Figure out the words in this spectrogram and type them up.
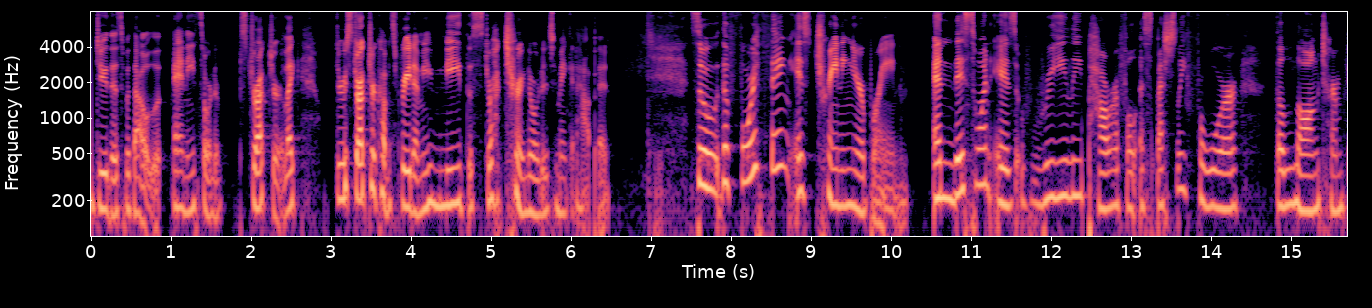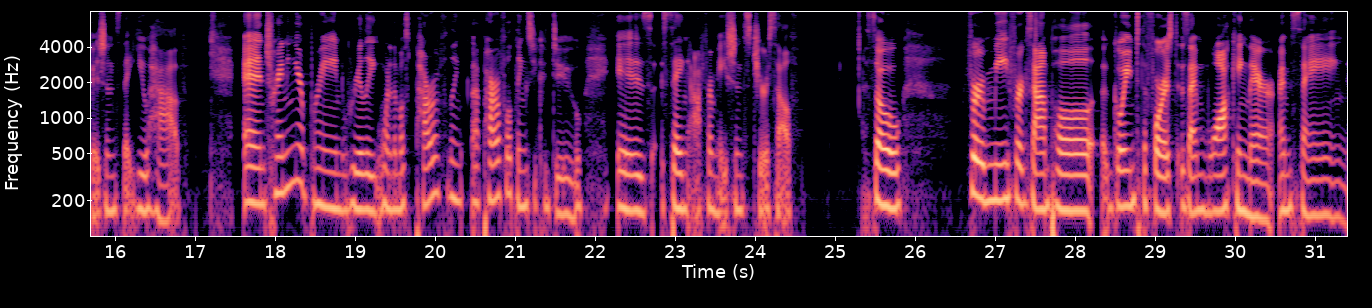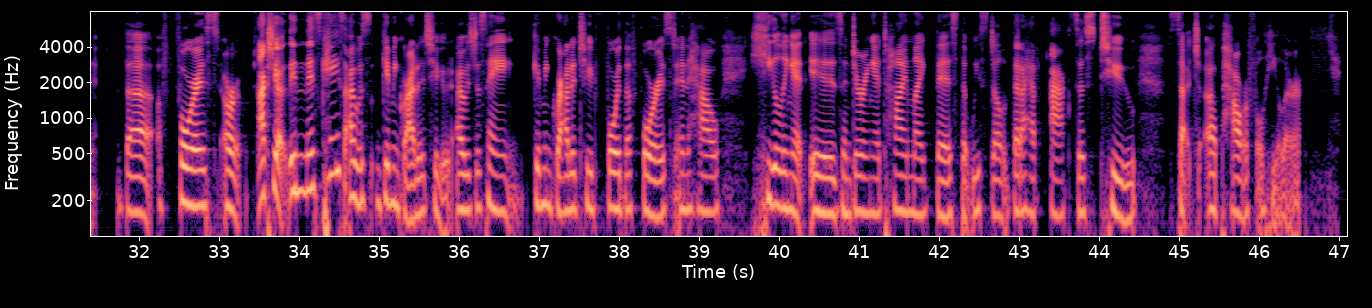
do this without any sort of structure. Like through structure comes freedom. You need the structure in order to make it happen. So the fourth thing is training your brain. And this one is really powerful, especially for the long term visions that you have. And training your brain really one of the most powerful uh, powerful things you could do is saying affirmations to yourself. So for me, for example, going to the forest as I'm walking there, I'm saying the forest or actually uh, in this case i was giving gratitude i was just saying giving gratitude for the forest and how healing it is and during a time like this that we still that i have access to such a powerful healer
